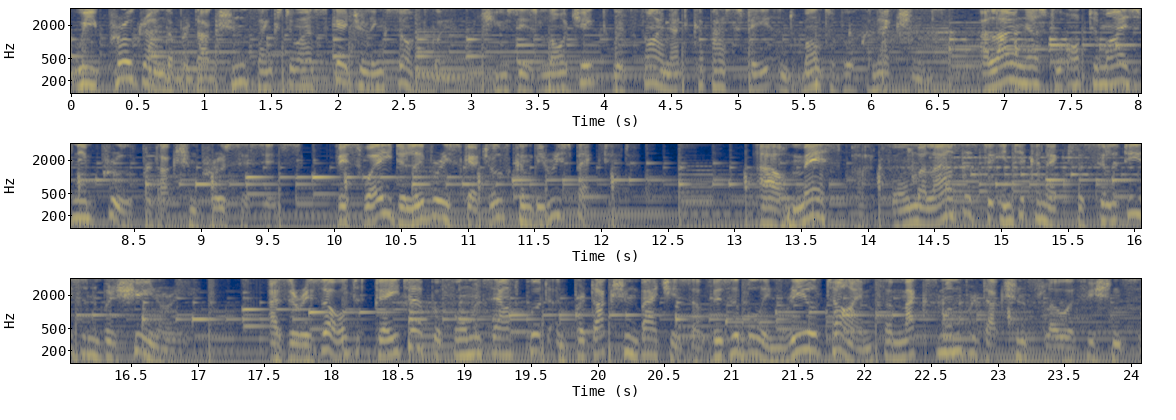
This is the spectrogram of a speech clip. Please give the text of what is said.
We program the production thanks to our scheduling software, which uses logic with finite capacity and multiple connections, allowing us to optimize and improve production processes. This way, delivery schedules can be respected. Our MES platform allows us to interconnect facilities and machinery, as a result, data, performance output and production batches are visible in real time for maximum production flow efficiency.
